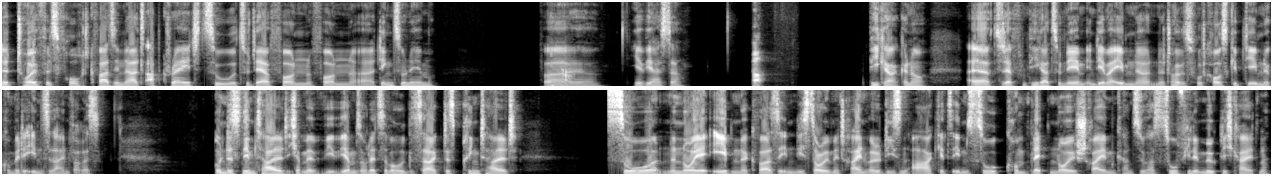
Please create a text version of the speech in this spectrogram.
eine Teufelsfrucht quasi ne, als Upgrade zu, zu der von, von äh, Ding zu nehmen. Äh, hier, wie heißt er? Ja. Pika, genau. Äh, zu der von Pika zu nehmen, indem er eben eine, eine Teufelsfrucht rausgibt, die eben eine komplette Insel einfach ist. Und es nimmt halt, ich habe mir, wir, wir haben es auch letzte Woche gesagt, das bringt halt so eine neue Ebene quasi in die Story mit rein, weil du diesen Arc jetzt eben so komplett neu schreiben kannst. Du hast so viele Möglichkeiten,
